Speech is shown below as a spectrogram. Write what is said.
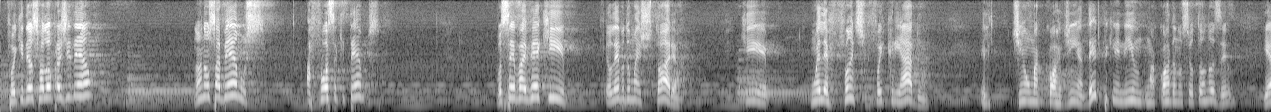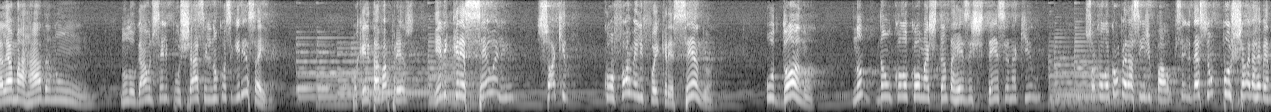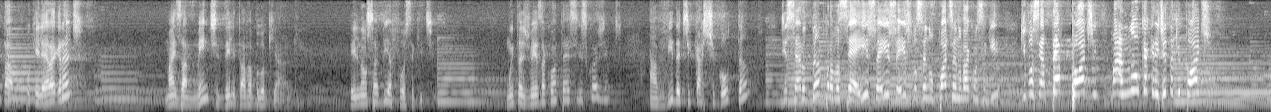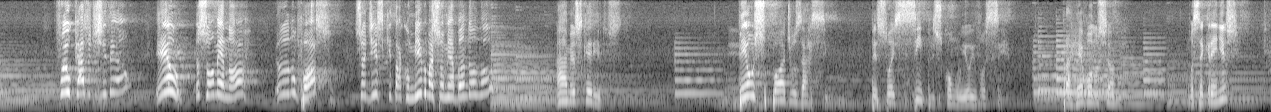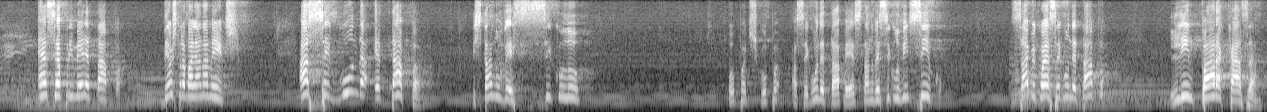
Foi que Deus falou para Gideão. Nós não sabemos a força que temos. Você vai ver que eu lembro de uma história que um elefante foi criado, ele tinha uma cordinha, desde pequenininho, uma corda no seu tornozelo. E ela é amarrada num, num lugar onde se ele puxasse, ele não conseguiria sair. Porque ele estava preso. E ele cresceu ali. Só que conforme ele foi crescendo, o dono não, não colocou mais tanta resistência naquilo. Só colocou um pedacinho de pau, que se ele desse um puxão, ele arrebentava, porque ele era grande. Mas a mente dele estava bloqueada. Ele não sabia a força que tinha. Muitas vezes acontece isso com a gente. A vida te castigou tanto, disseram tanto para você: é isso, é isso, é isso, você não pode, você não vai conseguir, que você até pode, mas nunca acredita que pode. Foi o caso de Gideão. Eu, eu sou o menor, eu não posso. O senhor disse que está comigo, mas o senhor me abandonou. Ah, meus queridos, Deus pode usar sim pessoas simples como eu e você para revolucionar. Você crê nisso? Essa é a primeira etapa. Deus trabalhar na mente. A segunda etapa está no versículo. Opa, desculpa. A segunda etapa é essa, está no versículo 25. Sabe qual é a segunda etapa? Limpar a casa.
